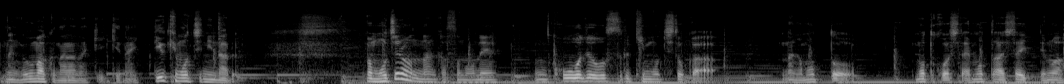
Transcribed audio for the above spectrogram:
なんか上手くならなきゃいけないっていう気持ちになる、まあ、もちろんなんかそのね向上する気持ちとかなんかもっともっとこうしたいもっとああしたいっていうのは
